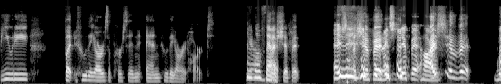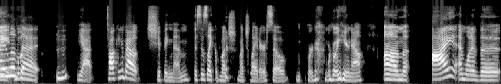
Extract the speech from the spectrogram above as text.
beauty but who they are as a person and who they are at heart I Yeah. love and i that. ship it I, I ship it. I ship it hard. I ship it I love well, that. Yeah. talking about shipping them. This is like much much lighter, so we're we're going here now. Um, I am one of the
